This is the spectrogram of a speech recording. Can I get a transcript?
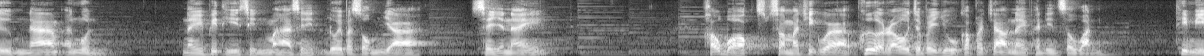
ดื่มน้ำองุ่น ในพิธีศีลมหาสนิทโดยผสมยาเซยาไนท์เขาบอกสมาชิกว่าเพื่อเราจะไปอยู่กับพระเจ้าในแผ่นดินสวรรค์ที่มี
